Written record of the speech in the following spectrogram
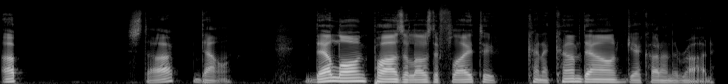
up, stop, down. That long pause allows the fly to kind of come down, get caught on the rod.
